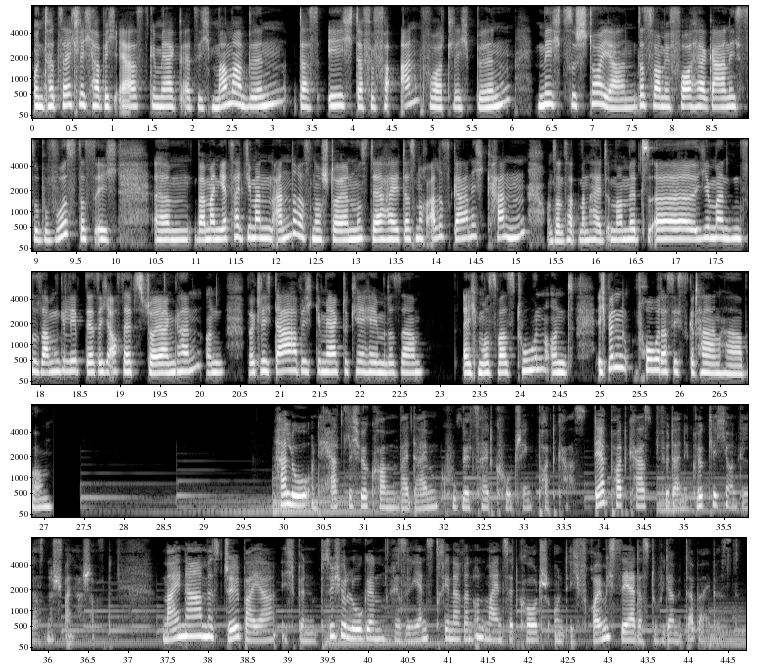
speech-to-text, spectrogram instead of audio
Und tatsächlich habe ich erst gemerkt, als ich Mama bin, dass ich dafür verantwortlich bin, mich zu steuern. Das war mir vorher gar nicht so bewusst, dass ich, ähm, weil man jetzt halt jemanden anderes noch steuern muss, der halt das noch alles gar nicht kann. Und sonst hat man halt immer mit äh, jemandem zusammengelebt, der sich auch selbst steuern kann. Und wirklich da habe ich gemerkt, okay, hey Melissa, ich muss was tun und ich bin froh, dass ich es getan habe. Hallo und herzlich willkommen bei deinem Kugelzeit Coaching Podcast, der Podcast für deine glückliche und gelassene Schwangerschaft. Mein Name ist Jill Bayer, ich bin Psychologin, Resilienztrainerin und Mindset Coach und ich freue mich sehr, dass du wieder mit dabei bist.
